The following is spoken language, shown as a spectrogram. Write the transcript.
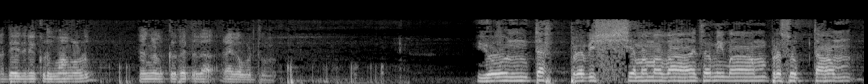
അദ്ദേഹത്തിന്റെ കുടുംബാംഗങ്ങളോടും ഞങ്ങൾ കൃതജ്ഞത രേഖപ്പെടുത്തുന്നു. യോന്തഃ പ്രവിശ്യ മമ പ്രസുപ്താം.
